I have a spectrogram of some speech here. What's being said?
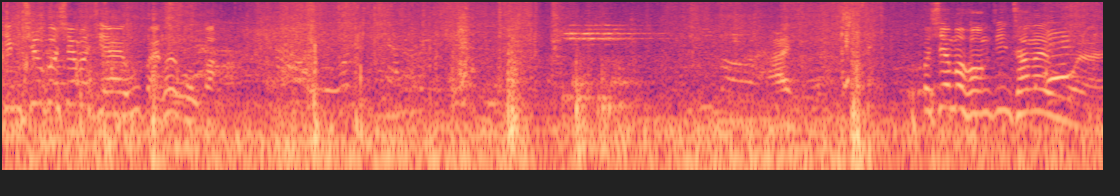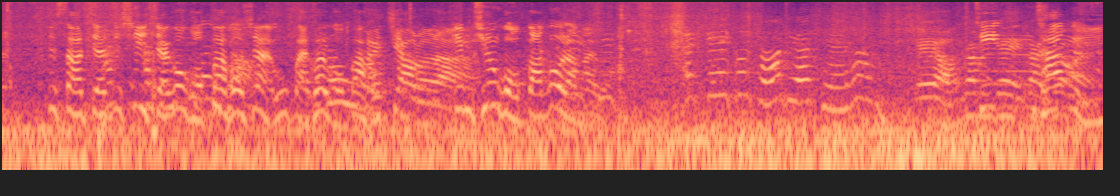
金秋个什么价？五百块五百。来，我什么黄金仓来有来？这三只、这四只个五百块，现在五百块五百块。叫了啦。金枪五百个人来。啊，鸡个少条钱哈。金鲳鱼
